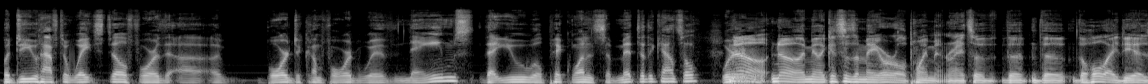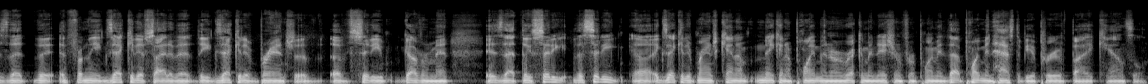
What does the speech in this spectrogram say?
but do you have to wait still for the uh, board to come forward with names that you will pick one and submit to the council? Where no, no. I mean, like this is a mayoral appointment, right? So the the the whole idea is that the from the executive side of it, the executive branch of, of city government is that the city the city uh, executive branch can make an appointment or a recommendation for appointment. That appointment has to be approved by council.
